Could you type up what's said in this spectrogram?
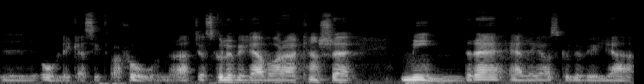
i olika situationer. Att jag skulle vilja vara kanske mindre eller jag skulle vilja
